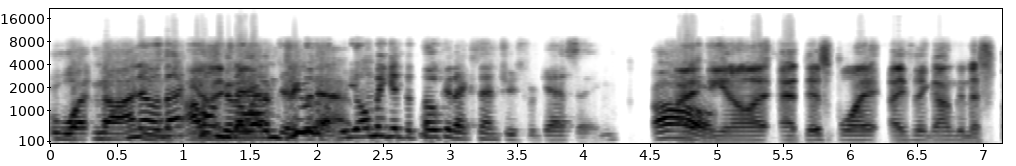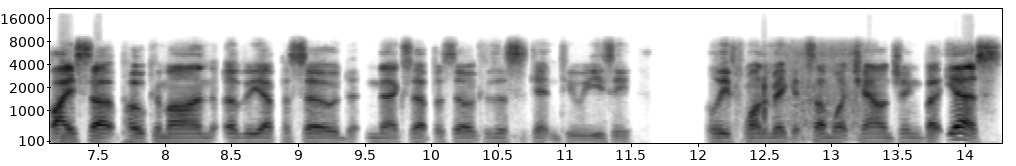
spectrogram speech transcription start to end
whatnot. no, and that I was comes gonna let him after. do that. We only get the Pokedex entries for guessing. Oh, I, you know? At this point, I think I'm gonna spice up Pokemon of the episode next episode because this is getting too easy. At least want to make it somewhat challenging. But yes,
